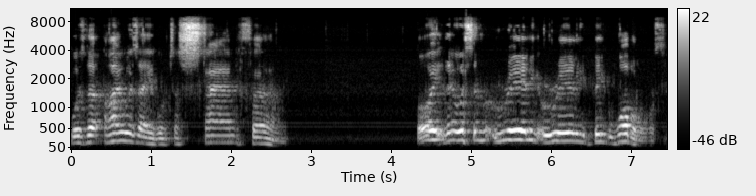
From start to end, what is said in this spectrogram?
was that I was able to stand firm. Boy, there were some really, really big wobbles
